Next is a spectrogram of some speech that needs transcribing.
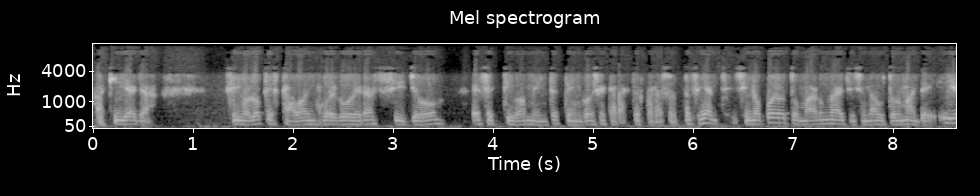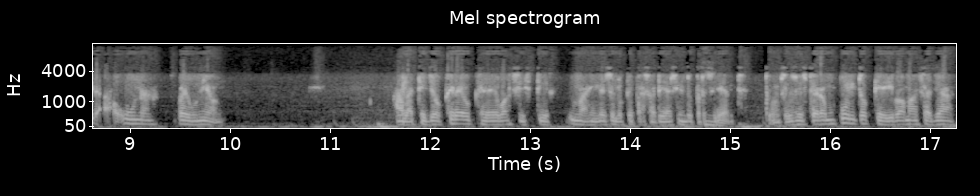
aquí y allá, sino lo que estaba en juego era si yo efectivamente tengo ese carácter para ser presidente. Si no puedo tomar una decisión autónoma de ir a una reunión a la que yo creo que debo asistir. Imagínese lo que pasaría siendo presidente. Entonces, este era un punto que iba más allá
